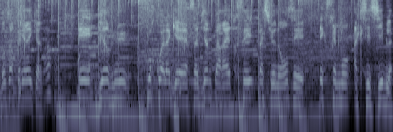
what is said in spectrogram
Bonsoir Frédéric. Et bienvenue. Pourquoi la guerre? Ça vient de paraître, c'est passionnant, c'est extrêmement accessible.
